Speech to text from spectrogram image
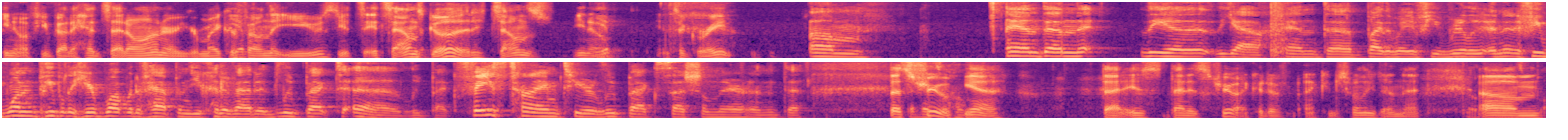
you know if you've got a headset on or your microphone that you use, it's it sounds good. It sounds you know Yep. it's a great. Um, and then the, the uh, yeah, and uh, by the way, if you really and if you wanted people to hear what would have happened, you could have added loopback to uh, loopback FaceTime to your loopback session there, and uh, That's true. Yeah, that is that is true. I could have I could have totally done that. Um,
